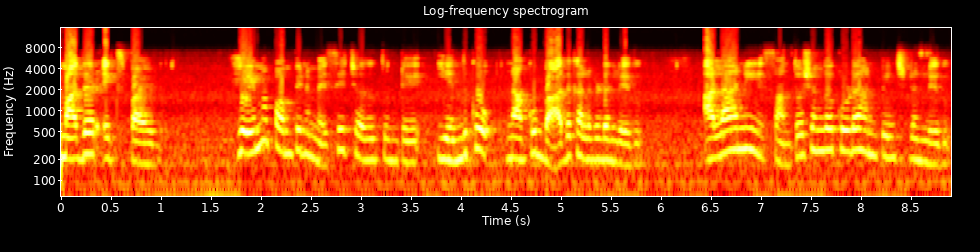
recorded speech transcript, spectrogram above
మదర్ ఎక్స్పైర్డ్ హేమ పంపిన మెసేజ్ చదువుతుంటే ఎందుకో నాకు బాధ కలగడం లేదు. అలా అని సంతోషంగా కూడా అనిపించడం లేదు.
